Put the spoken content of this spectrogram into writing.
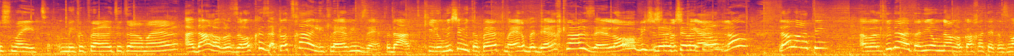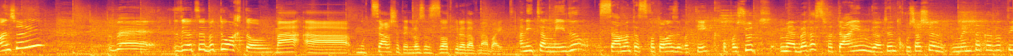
משמעית מתאפרת יותר מהר. אדר, אבל זה לא כזה, את לא צריכה להתלהב עם זה, את יודעת. כאילו, מי שמתאפרת מהר בדרך כלל זה לא מישהו לא שמשקיע... לא, לא אמרתי. אבל את יודעת, אני אמנם לוקחת את הזמן שלי, וזה יוצא בטוח טוב. מה המוצר שאתן לא זזות בלעדיו מהבית? אני תמיד שמה את השפתון הזה בתיק, הוא פשוט מאבד את השפתיים ונותן תחושה של מנטה כזאת אה,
